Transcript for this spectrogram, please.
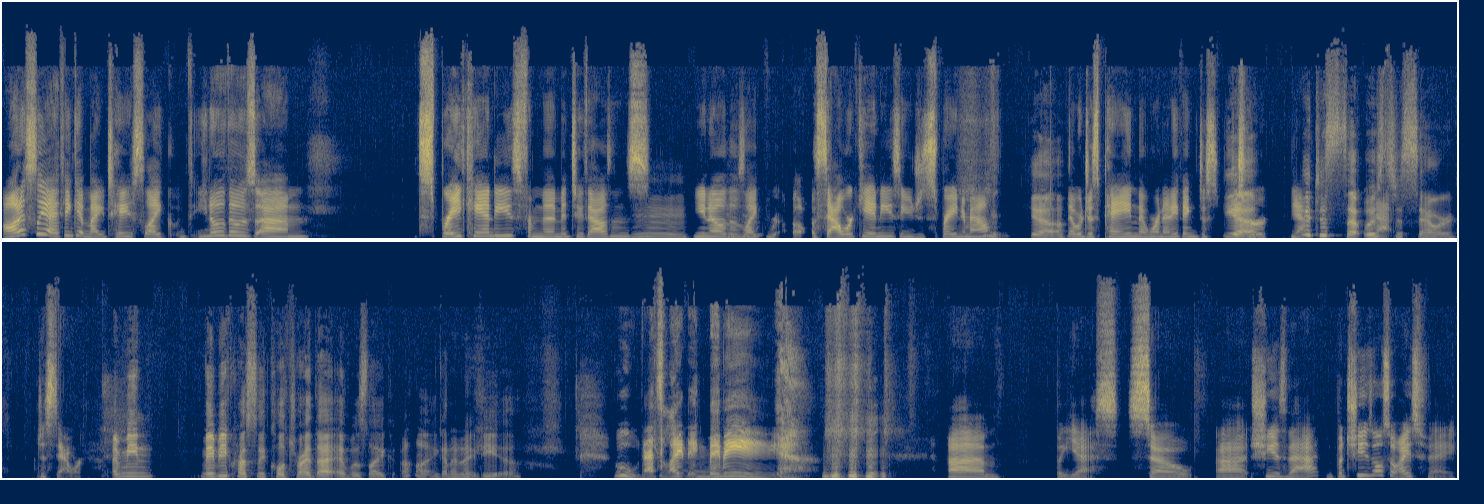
honestly, I think it might taste like you know those um spray candies from the mid 2000s? Mm, You know, those Mhm. like r- uh, sour candies that you just spray in your mouth yeah. that were just pain, that weren't anything, just just Yeah. hurt. Yeah, It just that was That. just sour. just sour. I mean, maybe Krusty Cole tried that and was like, "Oh, I got an idea." Ooh, that's lightning, baby. um, but yes, so uh, she is that, but she is also Ice Fae.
